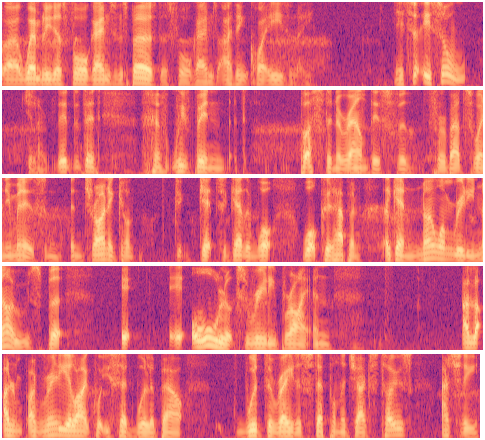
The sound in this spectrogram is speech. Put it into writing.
uh, Wembley does four games and Spurs does four games? I think quite easily. It's it's all you know. It, it, we've been busting around this for, for about 20 minutes and, and trying to get together what, what could happen. Again, no one really knows, but it it all looks really bright. And I, I, I really like what you said, Will, about would the Raiders step on the Jags' toes? Actually,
